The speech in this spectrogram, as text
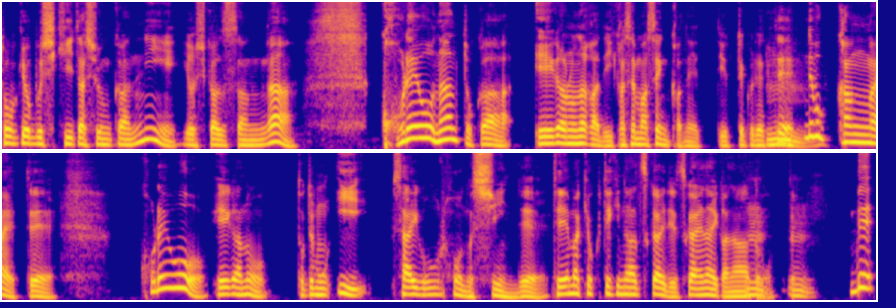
東京節聞いた瞬間に、吉和さんが、これをなんとか映画の中で活かせませんかねって言ってくれて、うん。で、僕考えて、これを映画のとてもいい最後の方のシーンでテーマ曲的な扱いで使えないかなと思って、うん。で、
